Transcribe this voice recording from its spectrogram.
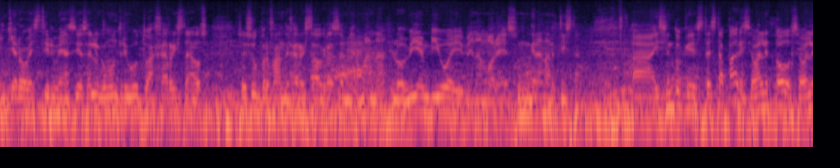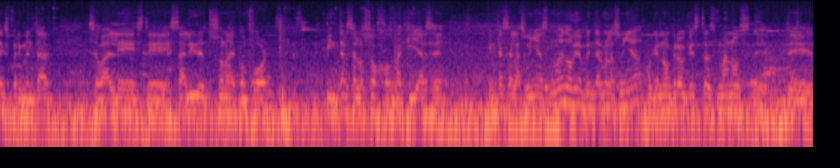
y quiero vestirme así, hacerle como un tributo a Harry Styles. Soy súper fan de Harry Styles gracias a mi hermana. Lo vi en vivo y me enamoré, es un gran artista. Ah, y siento que está, está padre, se vale todo, se vale experimentar, se vale este, salir de tu zona de confort, pintarse los ojos, maquillarse, pintarse las uñas. No es lo mío pintarme las uñas, porque no creo que estas manos de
